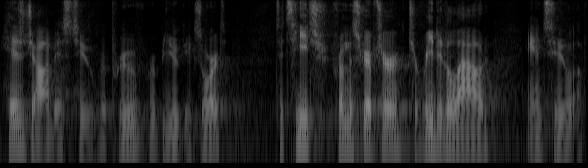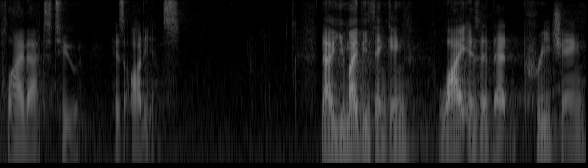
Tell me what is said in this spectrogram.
His job is to reprove, rebuke, exhort, to teach from the scripture, to read it aloud, and to apply that to his audience. Now, you might be thinking, why is it that preaching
